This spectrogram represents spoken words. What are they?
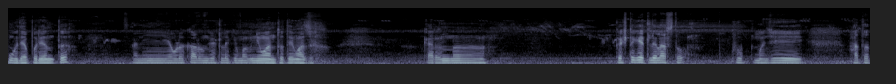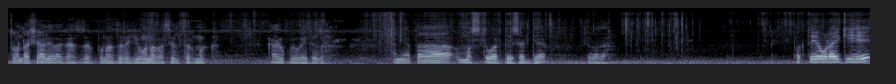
उद्यापर्यंत. आणि एवढं काढून घेतलं की मग निवांत होते माझं. कारण कष्ट घेतलेला असतो. खूप म्हणजे हातातोंडाशी आलेला घास जर पुन्हा जर हे होणार असेल तर मग काय उपयोग आहे त्याचा? आणि आता मस्त वाटतं आहे सध्या. हे बघा. फक्त एवढं आहे की हे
